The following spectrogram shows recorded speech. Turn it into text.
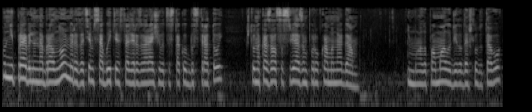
он неправильно набрал номер, а затем события стали разворачиваться с такой быстротой, что он оказался связан по рукам и ногам. И мало-помалу дело дошло до того,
